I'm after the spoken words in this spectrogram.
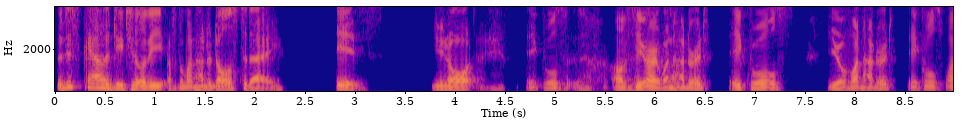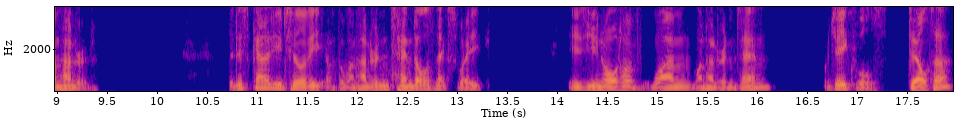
The discounted utility of the $100 today is u naught equals of 0, 100 equals u of 100 equals 100. The discounted utility of the $110 next week is u naught of 1 110, which equals delta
